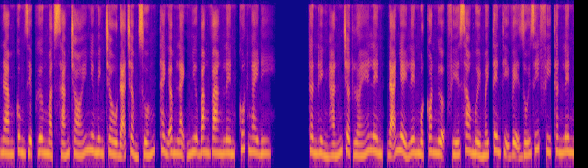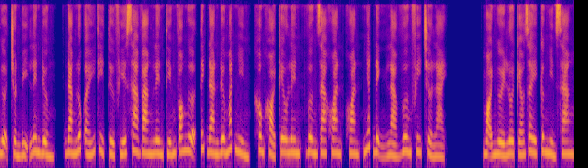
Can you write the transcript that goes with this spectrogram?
Nam Cung Diệp gương mặt sáng chói như Minh Châu đã trầm xuống, thanh âm lạnh như băng vang lên, cút ngay đi. Thân hình hắn chợt lóe lên, đã nhảy lên một con ngựa phía sau mười mấy tên thị vệ rối rít phi thân lên ngựa chuẩn bị lên đường, đang lúc ấy thì từ phía xa vang lên tiếng vó ngựa tích đan đưa mắt nhìn, không khỏi kêu lên, vương gia khoan, khoan, nhất định là vương phi trở lại. Mọi người lôi kéo dây cưng nhìn sang,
